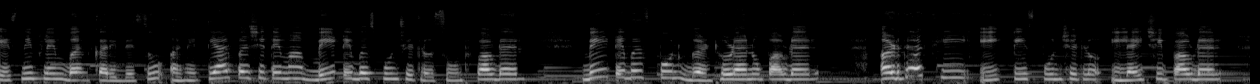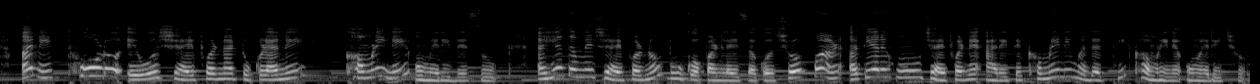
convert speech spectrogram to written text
ગેસની ફ્લેમ બંધ કરી દેશું અને ત્યાર પછી તેમાં બે ટેબલ સ્પૂન જેટલો સૂંઠ પાવડર, બે ટેબલ સ્પૂન ગંઠોડાનો પાવડર, અડધાથી એક ટીસ્પૂન જેટલો ઇલાયચી પાવડર અને થોડો એવો જાયફળના ટુકડાને ખમણીને ઉમેરી દેશું. અહીંયા તમે જાયફળનો ભૂકો પણ લઈ શકો છો, પણ અત્યારે હું જાયફળને આ રીતે ખમણીની મદદથી ખમણીને ઉમેરી છું.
